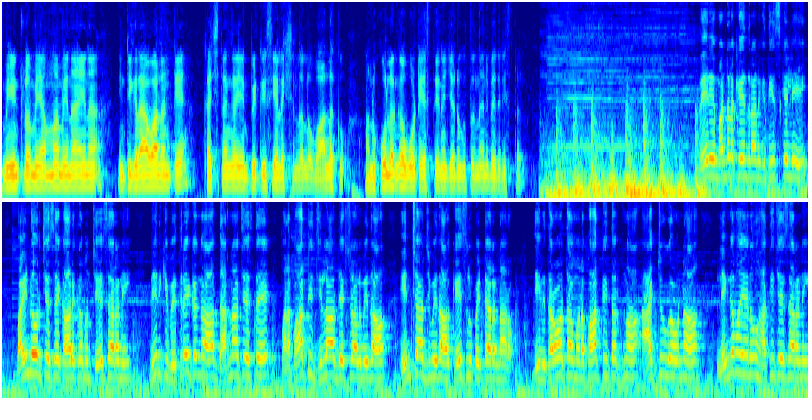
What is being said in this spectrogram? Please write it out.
మీ ఇంట్లో మీ అమ్మ మీ నాయన ఇంటికి రావాలంటే ఖచ్చితంగా ఎంపీటీసీ ఎలక్షన్లలో వాళ్ళకు అనుకూలంగా ఓటేస్తేనే జరుగుతుందని బెదిరిస్తారు. వేరే మండల కేంద్రానికి తీసుకెళ్ళి బైండ్ ఓవర్ చేసే కార్యక్రమం చేశారని దీనికి వ్యతిరేకంగా ధర్నా చేస్తే మన పార్టీ జిల్లా అధ్యక్షురాల మీద ఇన్ఛార్జ్ మీద కేసులు పెట్టారన్నారు. దీని తర్వాత మన పార్టీ తరఫున యాక్టివ్గా ఉన్న లింగమయ్యను హత్య చేశారని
